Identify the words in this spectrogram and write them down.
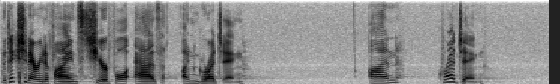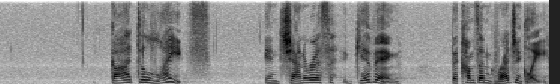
the dictionary defines cheerful as ungrudging. Ungrudging. God delights in generous giving that comes ungrudgingly,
